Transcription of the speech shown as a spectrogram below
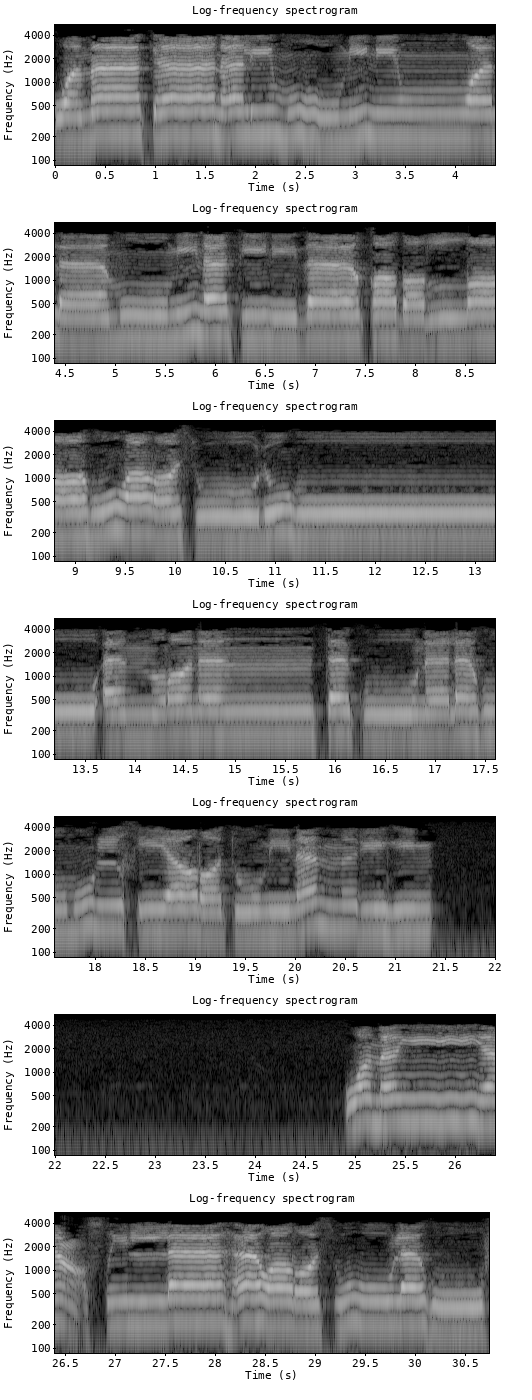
وما كان لمؤمن ولا مؤمنة إذا قضى الله ورسوله أمرا أن تكون لهم الخيرة من أمرهم ومن يعص الله ورسوله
